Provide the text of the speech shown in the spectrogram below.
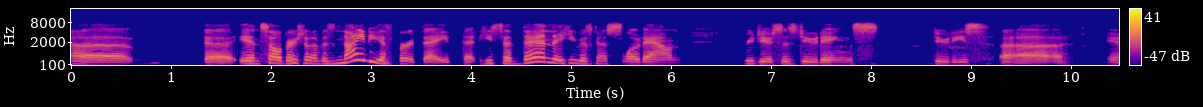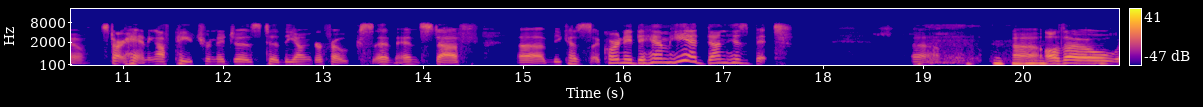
uh, uh, in celebration of his 90th birthday that he said then that he was going to slow down reduce his duties duties uh you know start handing off patronages to the younger folks and and stuff uh because according to him he had done his bit um, uh, although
